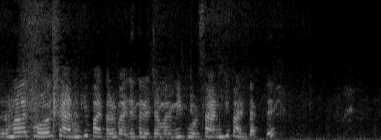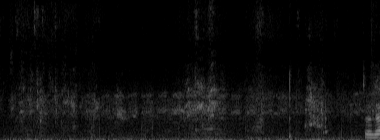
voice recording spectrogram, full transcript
तर मला थोडंसं आणखी पातळ पाहिजे तर याच्यामध्ये मी थोडस आणखी पाणी टाकते. बघा.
